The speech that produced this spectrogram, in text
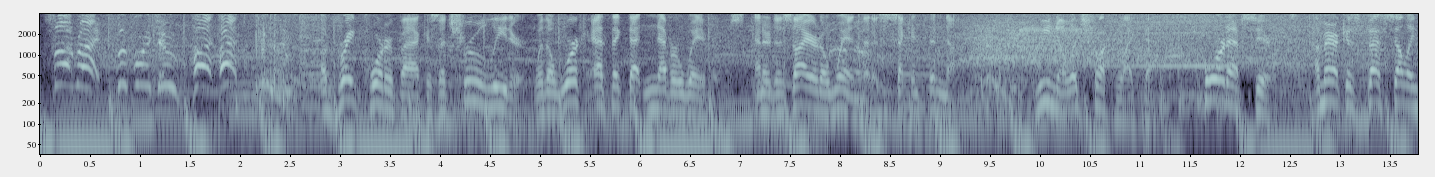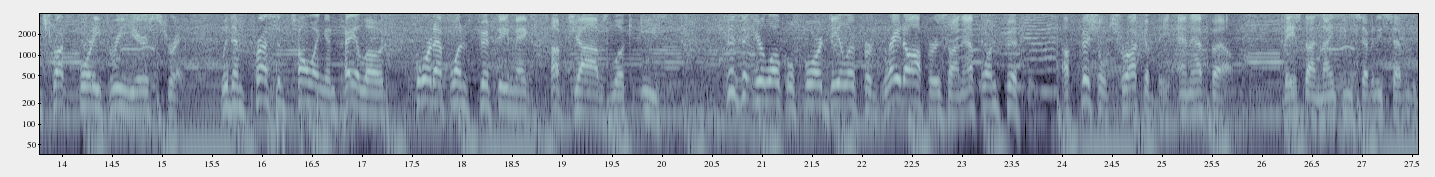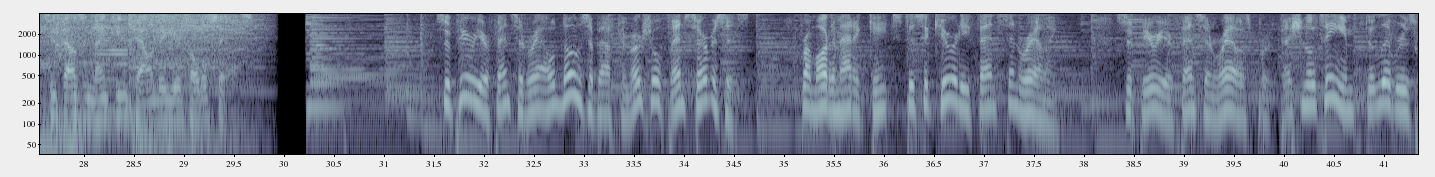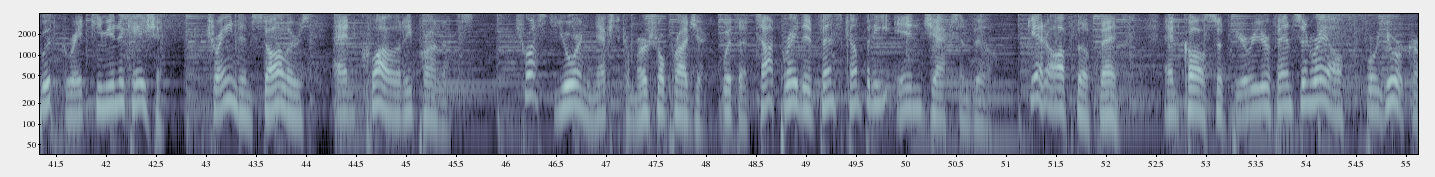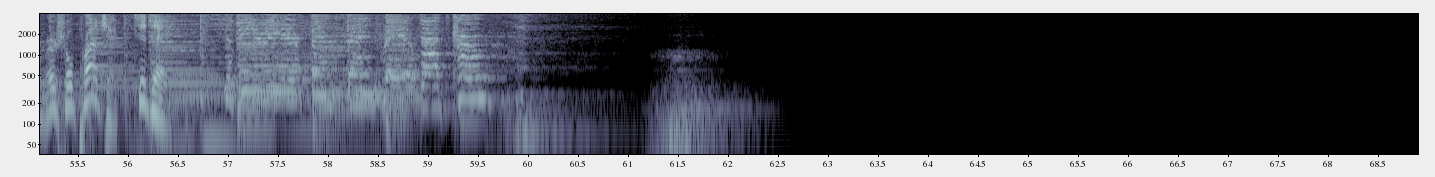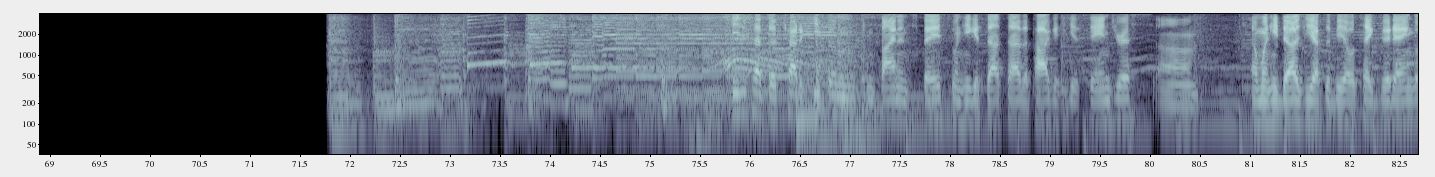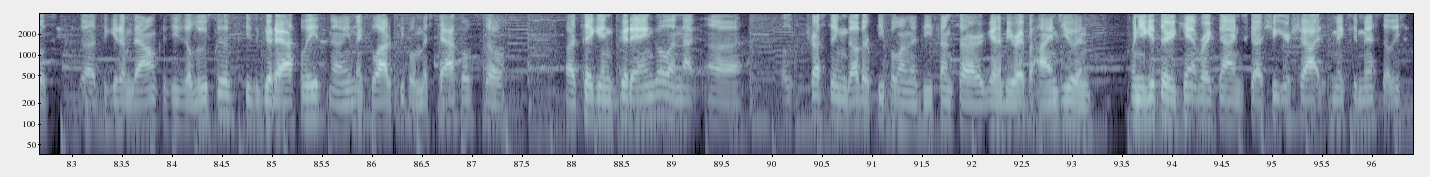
Slot right, 242, hut, hut. A great quarterback is a true leader with a work ethic that never wavers and a desire to win that is second to none. We know a truck like that. Ford F Series, America's best selling truck 43 years straight. With impressive towing and payload, Ford F 150 makes tough jobs look easy. Visit your local Ford dealer for great offers on F 150, official truck of the NFL. Based on 1977 to 2019 calendar year total sales. Superior Fence and Rail knows about commercial fence services, from automatic gates to security fence and railing. Superior Fence and Rail's professional team delivers with great communication, trained installers, and quality products. Trust your next commercial project with a top rated fence company in Jacksonville. Get off the fence and call Superior Fence and Rail for your commercial project today. SuperiorFenceandRail.com. have to try to keep him confined in space. When he gets outside the pocket, he gets dangerous. Um, and when he does, you have to be able to take good angles uh, to get him down because he's elusive. He's a good athlete. Now he makes a lot of people miss tackles. So uh, taking good angle and not uh, trusting the other people on the defense are going to be right behind you. And when you get there, you can't break down. You just got to shoot your shot. If he makes you miss, at least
